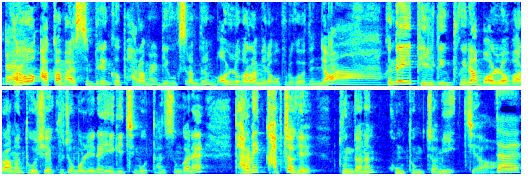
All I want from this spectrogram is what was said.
네. 바로 아까 말씀드린 그 바람을 미국 사람들은 멀로바람이라고 부르거든요. 아, 근데 이 빌딩풍이나 멀로바람은 도시의 인해 예기치 못한 순간에 바람이 갑자기 분다는 공통점이 있죠. 네.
